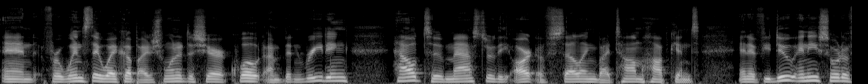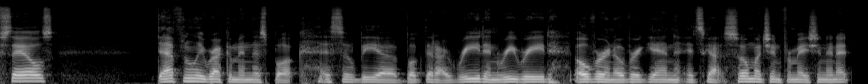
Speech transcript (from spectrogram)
And for Wednesday Wake Up, I just wanted to share a quote. I've been reading How to Master the Art of Selling by Tom Hopkins. And if you do any sort of sales, definitely recommend this book. This will be a book that I read and reread over and over again. It's got so much information in it,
